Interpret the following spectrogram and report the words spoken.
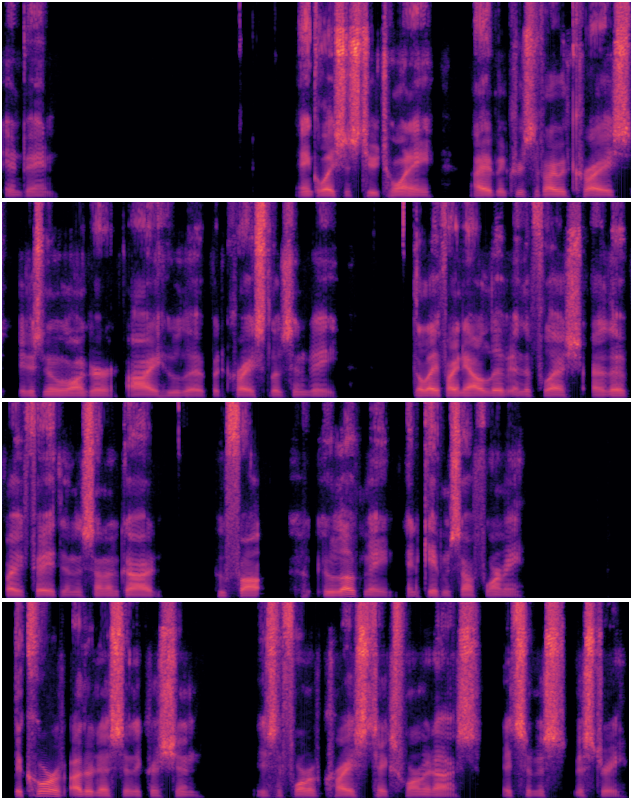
in vain. In Galatians 2:20, I have been crucified with Christ. It is no longer I who live, but Christ lives in me. The life I now live in the flesh, I live by faith in the Son of God, who fought, who loved me and gave himself for me. The core of otherness in the Christian is the form of Christ takes form in us. It's a mystery.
